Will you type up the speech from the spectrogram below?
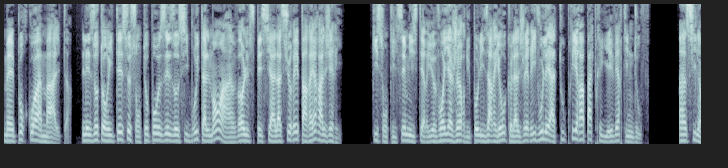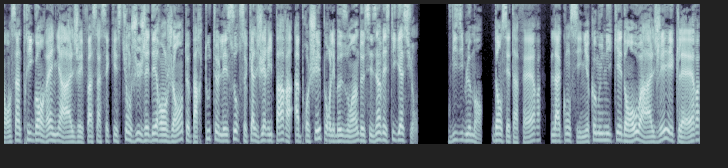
Mais pourquoi à Malte, les autorités se sont opposées aussi brutalement à un vol spécial assuré par Air Algérie. Qui sont-ils ces mystérieux voyageurs du Polisario que l'Algérie voulait à tout prix rapatrier vers Tindouf? Un silence intrigant règne à Alger face à ces questions jugées dérangeantes par toutes les sources qu'Algérie part à approcher pour les besoins de ses investigations. Visiblement, dans cette affaire, la consigne communiquée d'en haut à Alger est claire,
